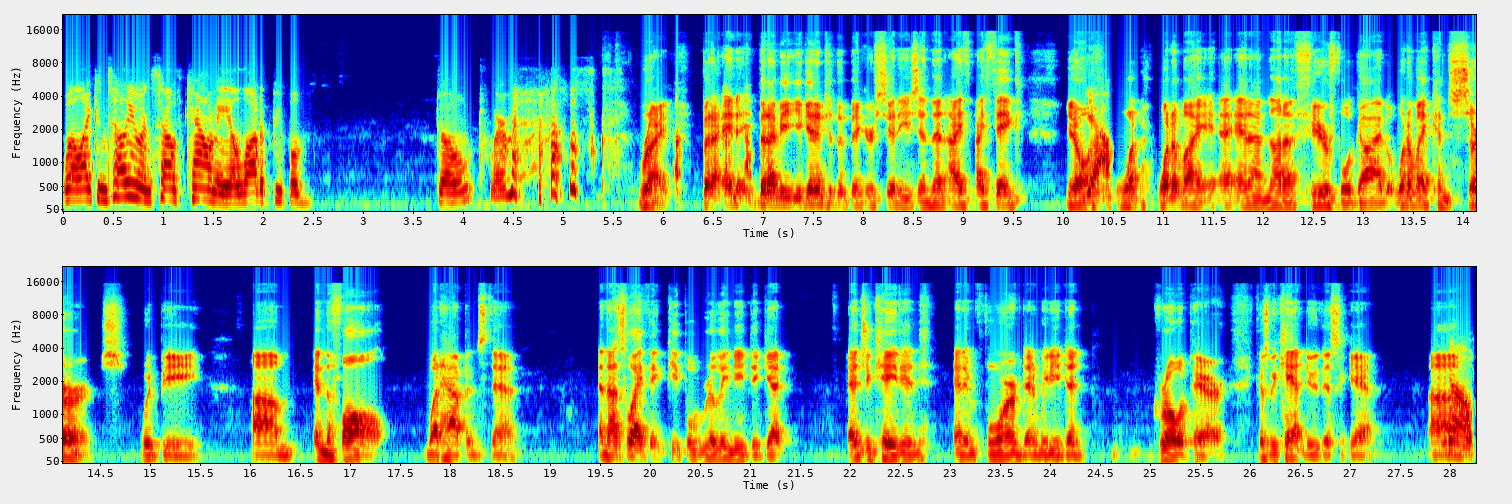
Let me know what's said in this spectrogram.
Well, I can tell you in South County, a lot of people don't wear masks. Right, but and but I mean, you get into the bigger cities, and then I I think you know yeah. one one of my and I'm not a fearful guy, but one of my concerns would be um, in the fall what happens then and that's why I think people really need to get educated and informed, and we need to grow a pair because we can't do this again. Um, no,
